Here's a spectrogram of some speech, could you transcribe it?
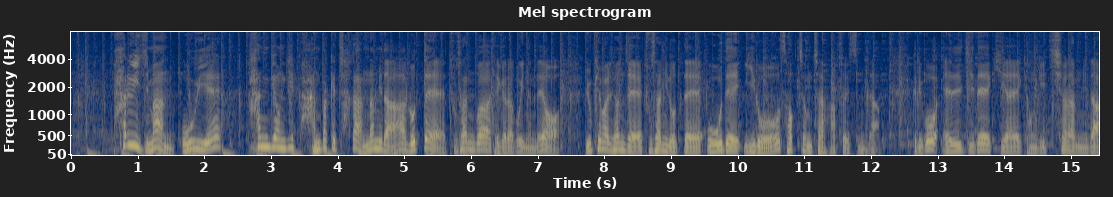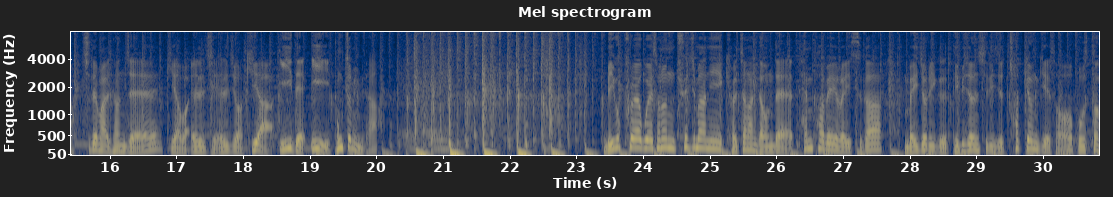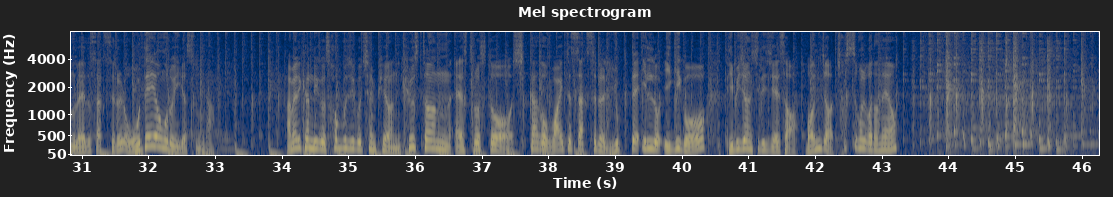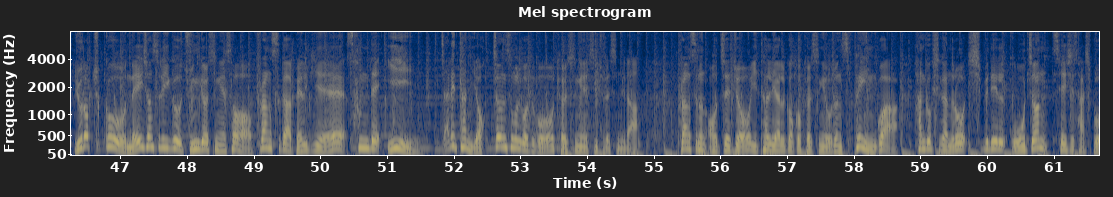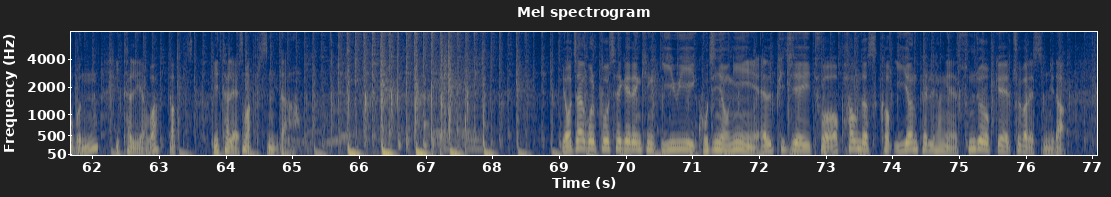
8위지만 5위에 한 경기 반밖에 차가 안 납니다. 롯데 두산과 대결하고 있는데요. 6회 말 현재 두산이 롯데 5대 2로 석점차 앞서 있습니다. 그리고 LG 대 기아의 경기 치열합니다. 7회 말 현재 기아와 LG, LG와 기아 2대 2 동점입니다. 미국 프로야구에서는 최지만이 결장한 가운데 탬파베이 레이스가 메이저리그 디비전 시리즈 첫 경기에서 보스턴 레드삭스를 5대 0으로 이겼습니다. 아메리칸 리그 서부지구 챔피언 휴스턴 애스트로스도 시카고 화이트삭스를 6대 1로 이기고 디비전 시리즈에서 먼저 첫 승을 거뒀네요. 유럽 축구 네이션스 리그 준결승에서 프랑스가 벨기에에 3대 2 짜릿한 역전승을 거두고 결승에 진출했습니다. 프랑스는 어제죠. 이탈리아를 꺾고 결승에 오른 스페인과 한국 시간으로 11일 오전 3시 45분 이탈리아와 맞, 이탈리아에서 맞붙습니다. 여자 골프 세계 랭킹 2위 고진영이 LPGA 투어 파운더스컵 2연패를 향해 순조롭게 출발했습니다.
